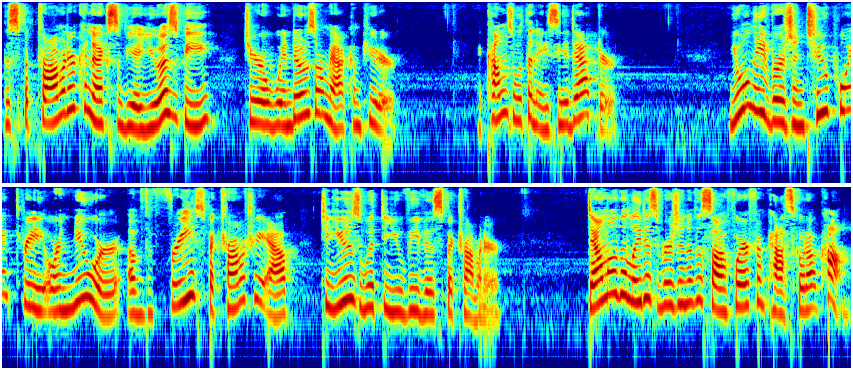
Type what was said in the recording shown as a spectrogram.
The spectrometer connects via USB to your Windows or Mac computer. It comes with an AC adapter. You will need version 2.3 or newer of the free spectrometry app to use with the UV-Vis spectrometer. Download the latest version of the software from pasco.com.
